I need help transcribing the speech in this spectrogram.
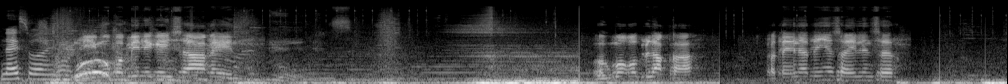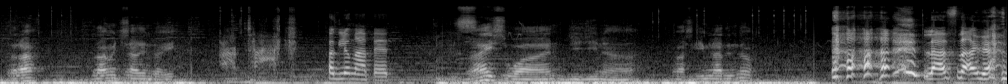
Nice one. Hindi mo pa binigay sa akin. Huwag mo ako block ha. Patayin natin yung silencer. Tara. Damage natin to eh. Pag lumapit. Nice one. GG na. Pass game natin to. Last na agad.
